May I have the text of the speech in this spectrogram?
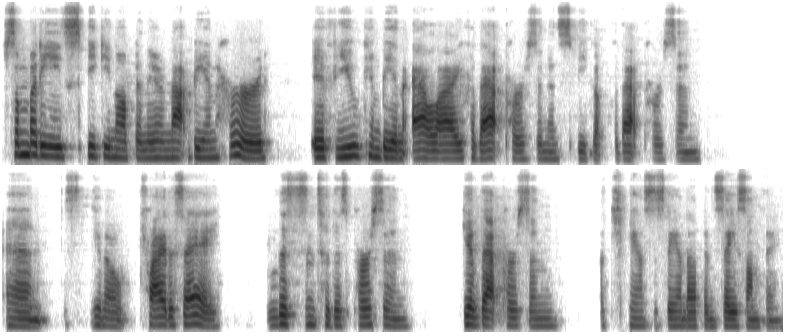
somebody's speaking up and they're not being heard, if you can be an ally for that person and speak up for that person and, you know, try to say, listen to this person, give that person a chance to stand up and say something.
